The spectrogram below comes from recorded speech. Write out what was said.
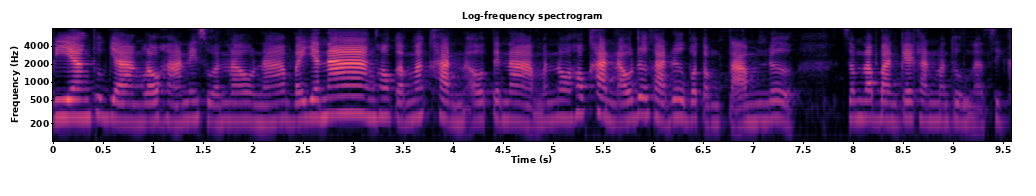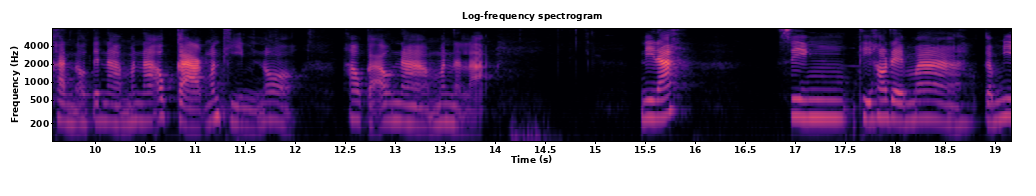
บียงทุกอย่างเราหาในสวนเรานะใบยะนางเฮาก็มาขันเอาแต่น้ำมันเนาะเฮาขันเอาเด้อค่ะเด้อบ่ต้องตำเด้อสำหรับบานแก้คันมันถุงนะสิขันเอาแต่น้ำมันนะเอากากมันถิ่มเนาะเฮาก็เอาน้ำมันน่ะล่ะ นี่นะ สิ่งที่เฮาได้มาก็มี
